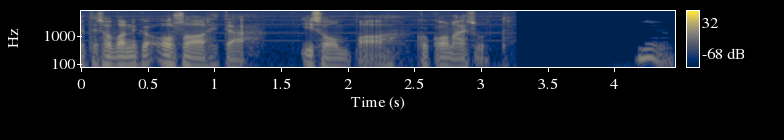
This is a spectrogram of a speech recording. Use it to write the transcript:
Että se on vain niin osa sitä isompaa kokonaisuutta. Mm.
